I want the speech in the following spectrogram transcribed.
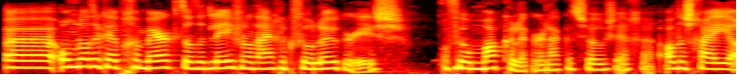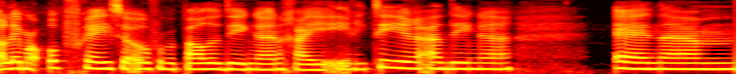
Eh, omdat ik heb gemerkt dat het leven dan eigenlijk veel leuker is. Of veel makkelijker, laat ik het zo zeggen. Anders ga je je alleen maar opvreten over bepaalde dingen. En dan ga je je irriteren aan dingen. En, ehm,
